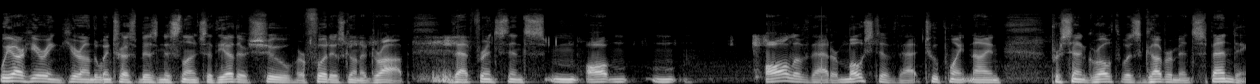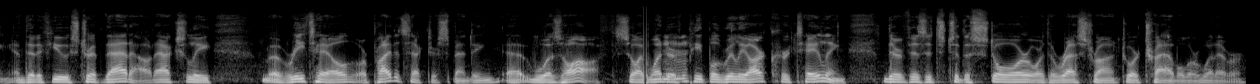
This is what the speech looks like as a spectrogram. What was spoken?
We are hearing here on the Wintrust Business Lunch that the other shoe or foot is going to drop. That, for instance, all, all of that or most of that 2.9 percent growth was government spending, and that if you strip that out, actually retail or private sector spending uh, was off. So I wonder mm-hmm. if people really are curtailing their visits to the store or the restaurant or travel or whatever.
